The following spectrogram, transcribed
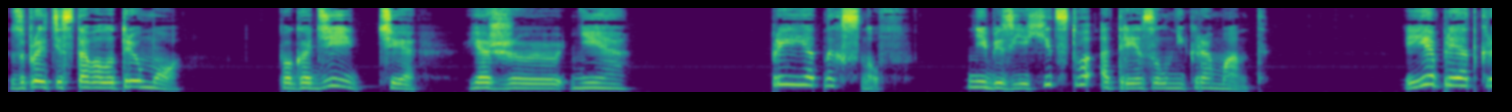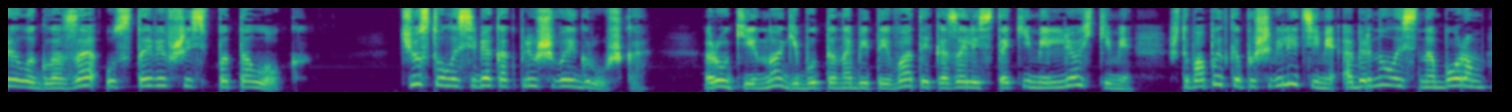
запротестовала Трюмо. Погодите, я же не... Приятных снов. Не без ехидства отрезал некромант. Я приоткрыла глаза, уставившись в потолок. Чувствовала себя как плюшевая игрушка. Руки и ноги, будто набитые ватой, казались такими легкими, что попытка пошевелить ими обернулась набором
